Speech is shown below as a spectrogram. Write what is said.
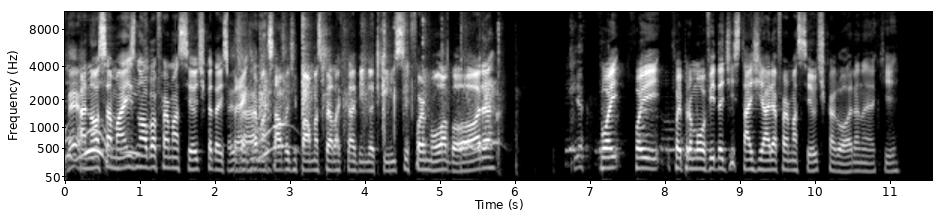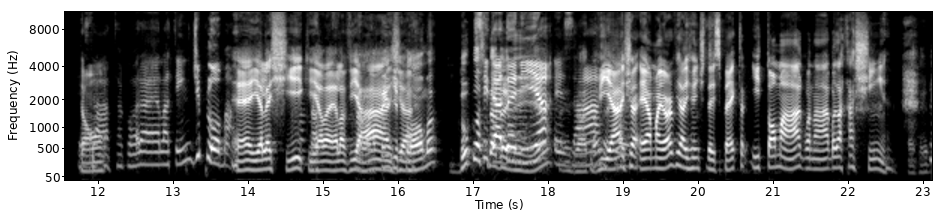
Vem. A nossa mais nova farmacêutica da Spectra, Exato. uma salva de palmas pra ela que tá vindo aqui, se formou agora. Foi, foi, foi promovida de estagiária farmacêutica agora, né? Aqui. Então- Exato, agora ela tem diploma. É, e ela é chique, ela, ela Ela tem viaja. diploma, dupla Cidadania, cidadania. exato. Viaja, é a maior viajante da Spectra e toma água na água da caixinha. É Meu, verdade.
